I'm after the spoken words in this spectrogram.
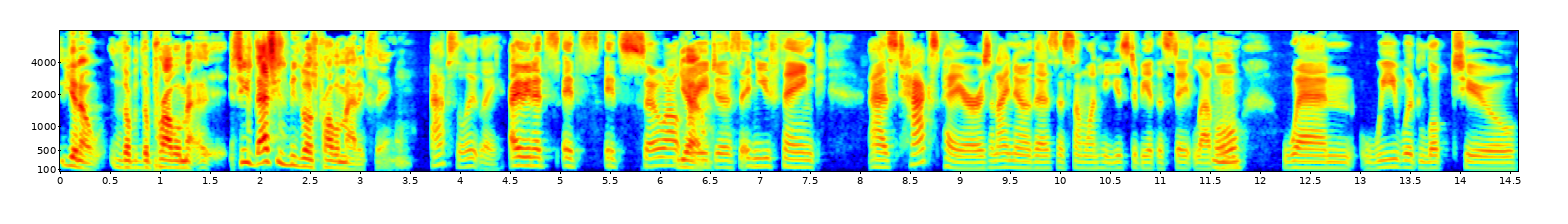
you know the the problem see that seems to be the most problematic thing Absolutely. I mean, it's it's it's so Yeah. outrageous, and you think as taxpayers, and I know this as someone who used to be at the state level, when we would look to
